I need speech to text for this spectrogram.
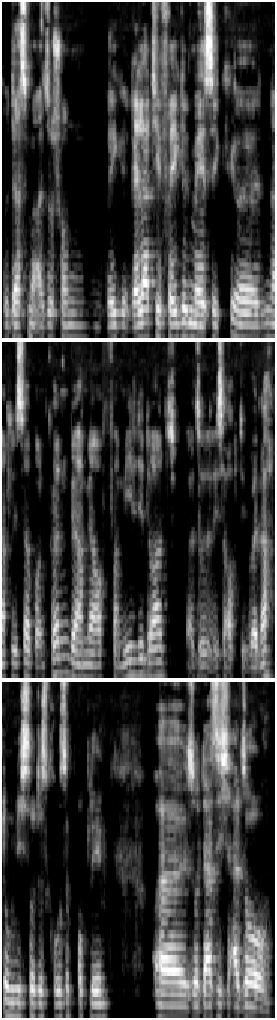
so dass wir also schon reg relativ regelmäßig äh, nach Lissabon können. Wir haben ja auch Familie dort, also ist auch die Übernachtung nicht so das große Problem, äh, so dass ich also,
